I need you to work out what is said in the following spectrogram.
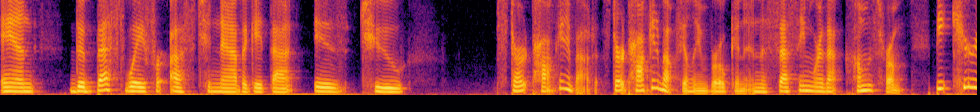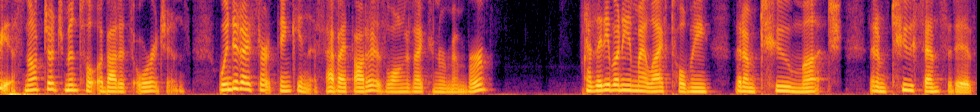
And the best way for us to navigate that is to start talking about it, start talking about feeling broken and assessing where that comes from. Be curious, not judgmental about its origins. When did I start thinking this? Have I thought it as long as I can remember? Has anybody in my life told me that I'm too much, that I'm too sensitive,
